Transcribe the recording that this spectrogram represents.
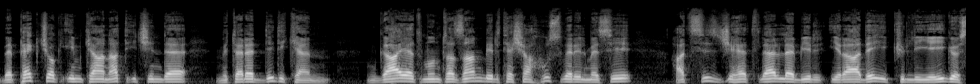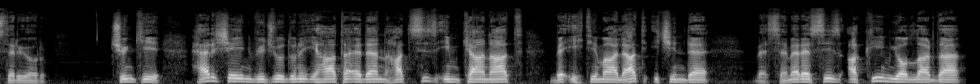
ve pek çok imkanat içinde mütereddid iken, gayet muntazam bir teşahhus verilmesi, hadsiz cihetlerle bir irade-i külliyeyi gösteriyor. Çünkü her şeyin vücudunu ihata eden hadsiz imkanat ve ihtimalat içinde ve semeresiz akim yollarda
